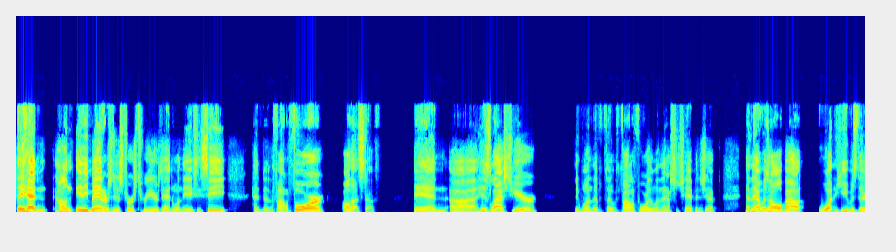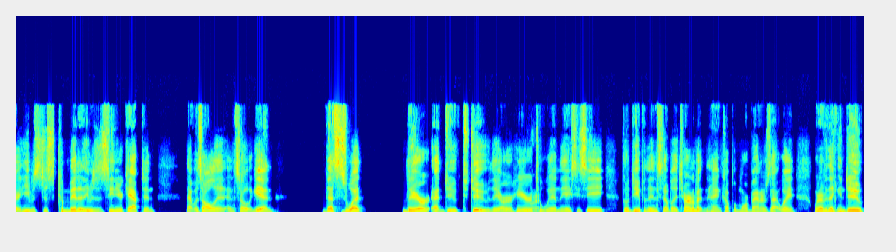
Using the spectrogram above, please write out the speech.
They hadn't hung any banners in his first three years. They hadn't won the ACC, hadn't been in the Final Four, all that stuff. And uh, his last year, they won the, the Final Four, they won the national championship, and that was all about what he was there. He was just committed. He was a senior captain. That was all it. And so again, this is what they're at Duke to do. They are here Right. to win the ACC, go deep in the NCAA tournament, and hang a couple more banners that way. Whatever they can do.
